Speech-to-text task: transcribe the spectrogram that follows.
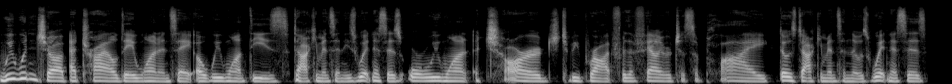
we wouldn't show up at trial day one and say, oh, we want these documents and these witnesses, or we want a charge to be brought for the failure to supply those documents and those witnesses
